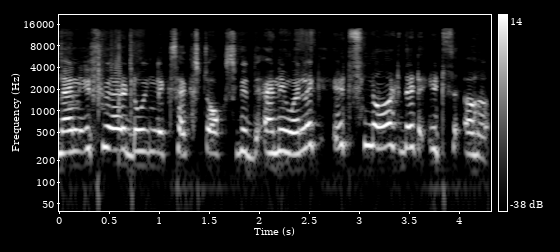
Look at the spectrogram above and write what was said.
then if you are doing like sex talks with anyone like it's not that it's uh,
